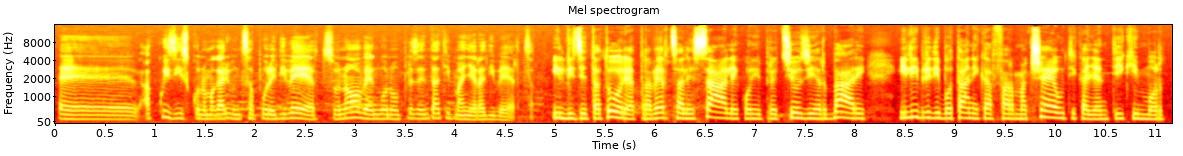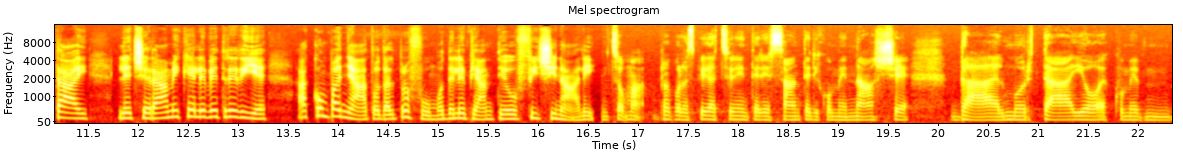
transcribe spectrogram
eh, acquisiscono magari un sapore diverso, no? vengono presentati in maniera diversa. Il visitatore attraversa le sale con i preziosi erbari, i libri di botanica farmaceutica, gli antichi immortai, le ceramiche e le vetrerie, accompagnato dal profumo delle piante officinali. Insomma, proprio la spiegazione interessante di come nasce dal mortaio e come mh,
